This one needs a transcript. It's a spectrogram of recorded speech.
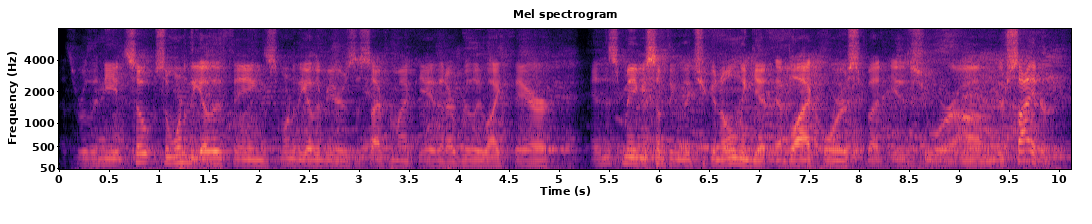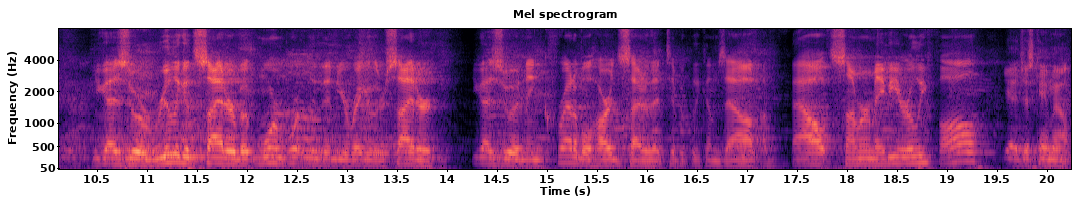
That's really neat. So, so one of the other things, one of the other beers aside from IPA that I really like there and this may be something that you can only get at Black Horse, but is your um, your cider. You guys do a really good cider, but more importantly than your regular cider, you guys do an incredible hard cider that typically comes out about summer, maybe early fall. Yeah, it just came out.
